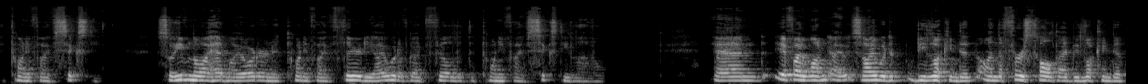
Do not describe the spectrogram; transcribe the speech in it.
at 2560. So even though I had my order in at 2530, I would have got filled at the 2560 level. And if I want, so I would be looking to, on the first halt, I'd be looking to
